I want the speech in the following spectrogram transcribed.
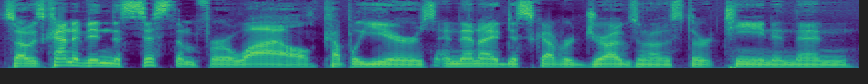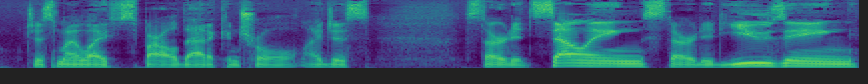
so I was kind of in the system for a while, a couple years, and then I discovered drugs when I was 13, and then just my life spiraled out of control. I just started selling, started using,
